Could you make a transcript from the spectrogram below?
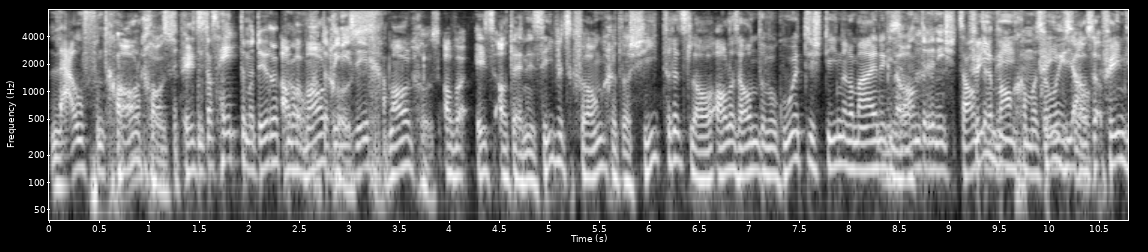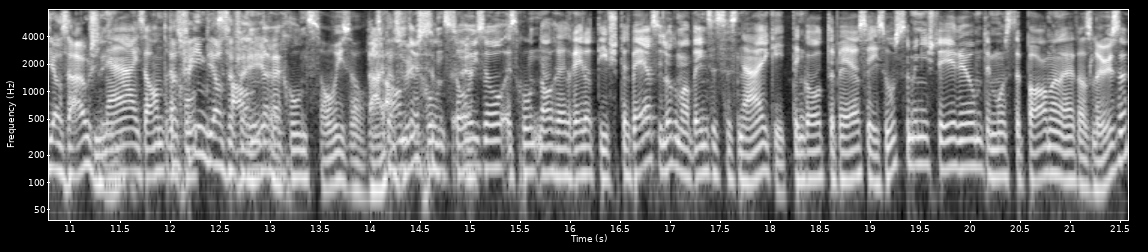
laufend kann Markus, jetzt, Und das hätten wir durchgebracht, aber Markus, da bin ich sicher. Markus, aber jetzt an diesen 70 Franken das scheitern zu lassen, alles andere, was gut ist, deiner Meinung Das nach... andere, ist, das andere finde ich- machen wir sowieso. also, finde ich also auch schlimm. Nein, das andere das kommt, also das andere kommt sowieso. Nein, das, das andere kommt sowieso. Es kommt nachher relativ... Der Berse, schau mal, wenn es jetzt ein Nein gibt, dann geht der Berse ins Außenministerium, dann muss der Barmann das lösen.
